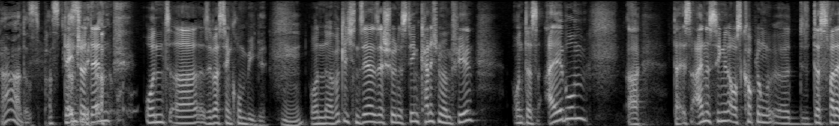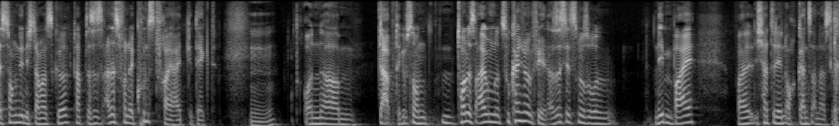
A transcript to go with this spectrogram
Ah, das passt. Danger ja. Dan und äh, Sebastian Krumbiegel. Mhm. Und äh, wirklich ein sehr, sehr schönes Ding, kann ich nur empfehlen. Und das Album, äh, da ist eine Single-Auskopplung, äh, das war der Song, den ich damals gehört habe, das ist alles von der Kunstfreiheit gedeckt. Mhm. Und ähm, ja, da gibt es noch ein, ein tolles Album dazu, kann ich nur empfehlen. Also das ist jetzt nur so nebenbei, weil ich hatte den auch ganz anders. im-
